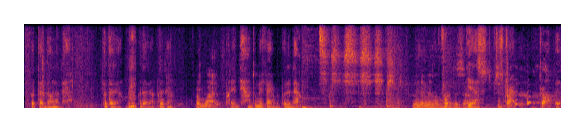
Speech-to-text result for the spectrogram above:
Put that donut down. Put that down. Put that down. Put it down. For what? Put it down. Do me a favor. Put it down. I'm in the middle of For- my dessert. yes, just drop it. Drop it.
